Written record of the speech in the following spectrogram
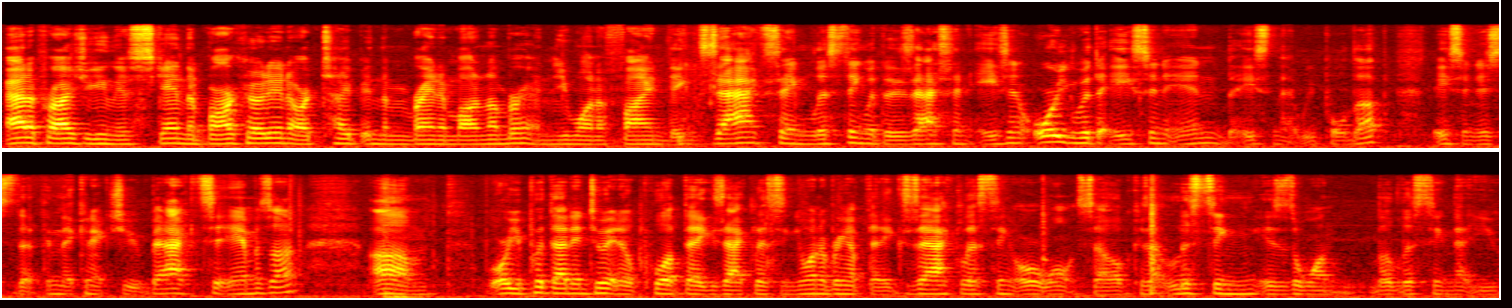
Add a product. You can either scan the barcode in or type in the brand and model number, and you want to find the exact same listing with the exact same ASIN, or you can put the ASIN in the ASIN that we pulled up. ASIN is that thing that connects you back to Amazon. Um, or you put that into it and it'll pull up that exact listing. You want to bring up that exact listing or it won't sell because that listing is the one the listing that you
